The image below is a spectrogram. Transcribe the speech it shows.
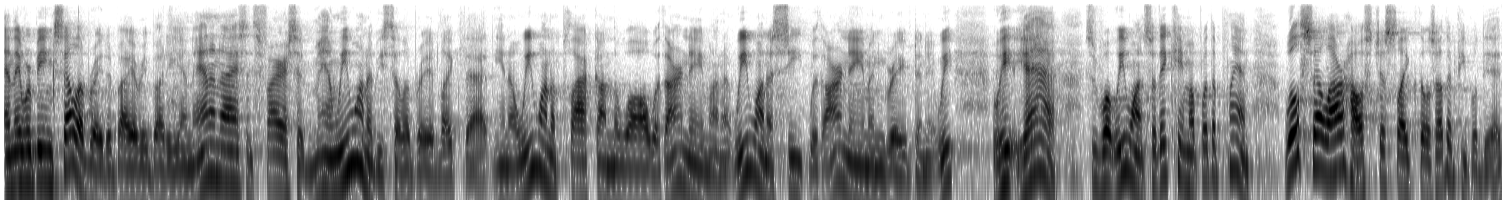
And they were being celebrated by everybody. And Ananias and Sapphira said, Man, we want to be celebrated like that. You know, we want a plaque on the wall with our name on it. We want a seat with our name engraved in it. We, we, yeah, this is what we want. So they came up with a plan. We'll sell our house just like those other people did.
